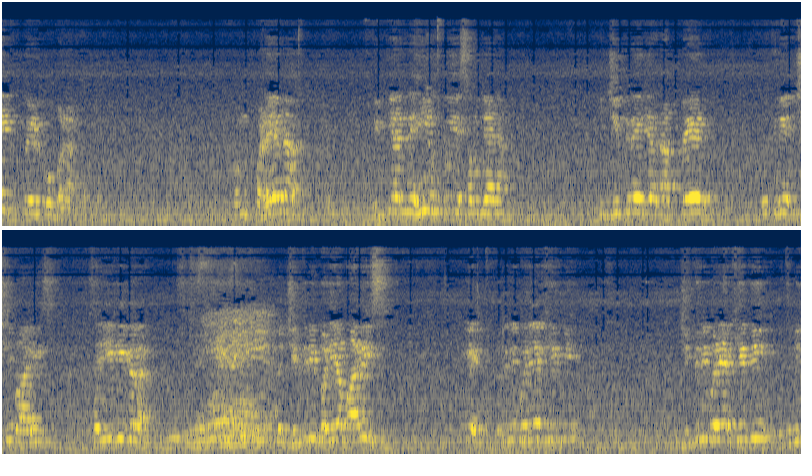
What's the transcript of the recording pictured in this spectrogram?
एक पेड़ को बड़ा करना। हम पढ़े ना विज्ञान ने ही हमको ये समझाया कि जितने ज़्यादा पेड़ उतनी अच्छी बारिश। सही है कि गलत? तो जितनी बढ़िया बारिश ठीक है, उतनी बढ़िया खेती। जितनी बढ़िया खेती उतनी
